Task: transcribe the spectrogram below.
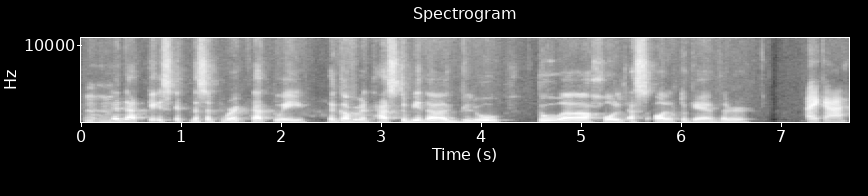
Mm-mm. In that case, it doesn't work that way. The government has to be the glue to uh, hold us all together. Ay ka?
